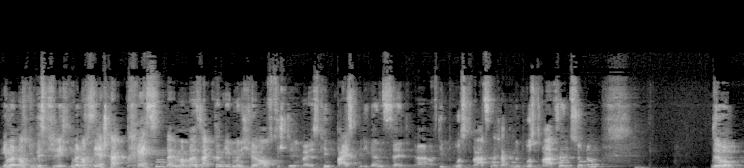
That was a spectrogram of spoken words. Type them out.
immer noch, du bist vielleicht immer noch sehr stark pressen. Deine Mama sagt dann irgendwann, ich höre auf zu stillen, weil das Kind beißt mir die ganze Zeit äh, auf die Brustwarzen. Ich habe eine Brustwarzenentzündung. So,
